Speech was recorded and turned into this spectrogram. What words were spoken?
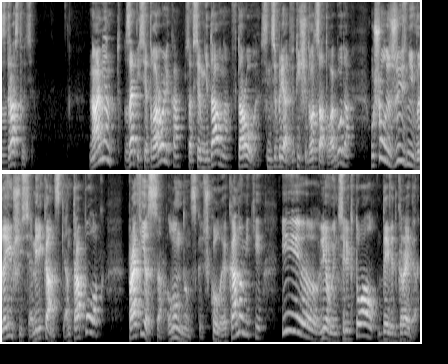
Здравствуйте! На момент записи этого ролика, совсем недавно, 2 сентября 2020 года, ушел из жизни выдающийся американский антрополог, профессор Лондонской школы экономики и левый интеллектуал Дэвид Гребер.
